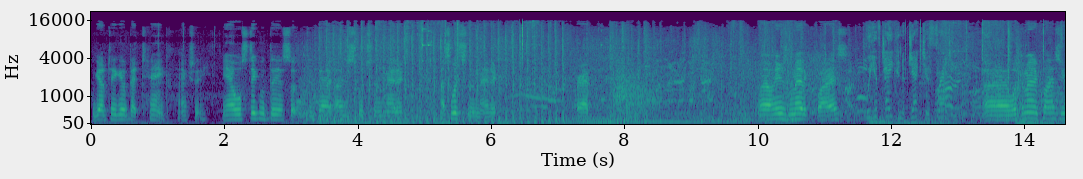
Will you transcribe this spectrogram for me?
We gotta take out that tank, actually. Yeah, we'll stick with this. Uh, with that, I just switched to the medic. I switched to the medic. Crap. Well, here's the medic class. We have taken objective Freddie. Uh, with the medic class, you.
